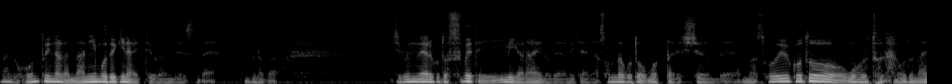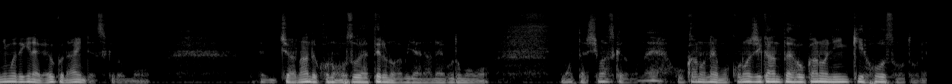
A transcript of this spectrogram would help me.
なんか本当になんか何もできないっていう感じですね。本当なんか、自分のやることすべてに意味がないのではみたいな、そんなことを思ったりしてるんで、まあそういうことを思うと、なるほど何もできないがよくないんですけども、じゃあなんでこの放送をやってるのかみたいなね、ことも思ったりしますけどもね、他のね、もうこの時間帯、他の人気放送とね、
